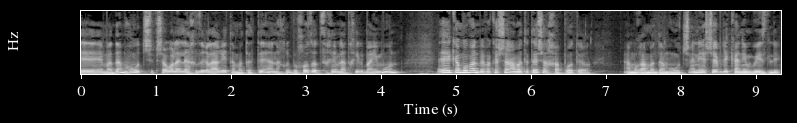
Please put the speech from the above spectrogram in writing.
אה, מדאם הוטש, אפשר אולי להחזיר לארי את המטאטה? אנחנו בכל זאת צריכים להתחיל באימון? אה, כמובן, בבקשה, המטאטה שלך, פוטר, אמרה מדאם הוטש, אני אשב לי כאן עם ויזלי.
